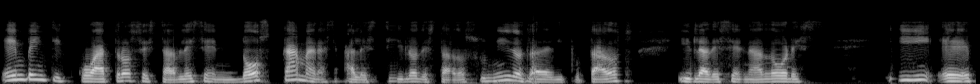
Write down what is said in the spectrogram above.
en 24 se establecen dos cámaras al estilo de Estados Unidos, la de diputados y la de senadores. Y eh,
